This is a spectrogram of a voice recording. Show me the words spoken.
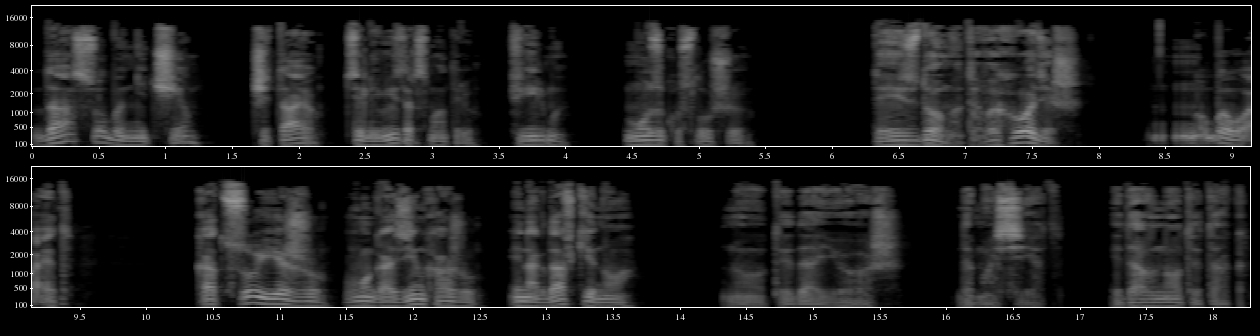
Да, особо ничем. Читаю, телевизор смотрю, фильмы, музыку слушаю. Ты из дома-то выходишь? Ну, бывает. К отцу езжу, в магазин хожу, иногда в кино. Ну, ты даешь, домосед. И давно ты так?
